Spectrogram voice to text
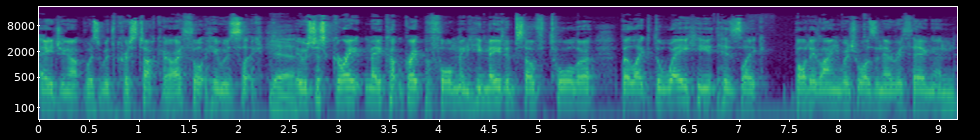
aging up was with Chris Tucker. I thought he was like, Yeah. it was just great makeup, great performing. He made himself taller, but like the way he his like body language was and everything, and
